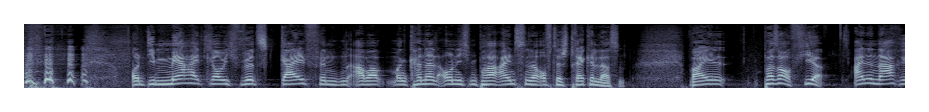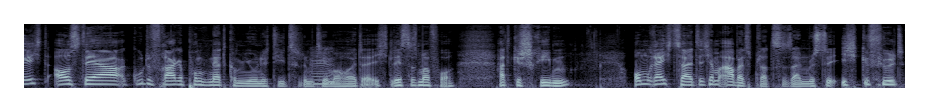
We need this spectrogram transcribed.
Und die Mehrheit, glaube ich, wird es geil finden, aber man kann halt auch nicht ein paar Einzelne auf der Strecke lassen. Weil, pass auf, hier, eine Nachricht aus der gutefrage.net Community zu dem Mhm. Thema heute. Ich lese das mal vor. Hat geschrieben, um rechtzeitig am Arbeitsplatz zu sein, müsste ich gefühlt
